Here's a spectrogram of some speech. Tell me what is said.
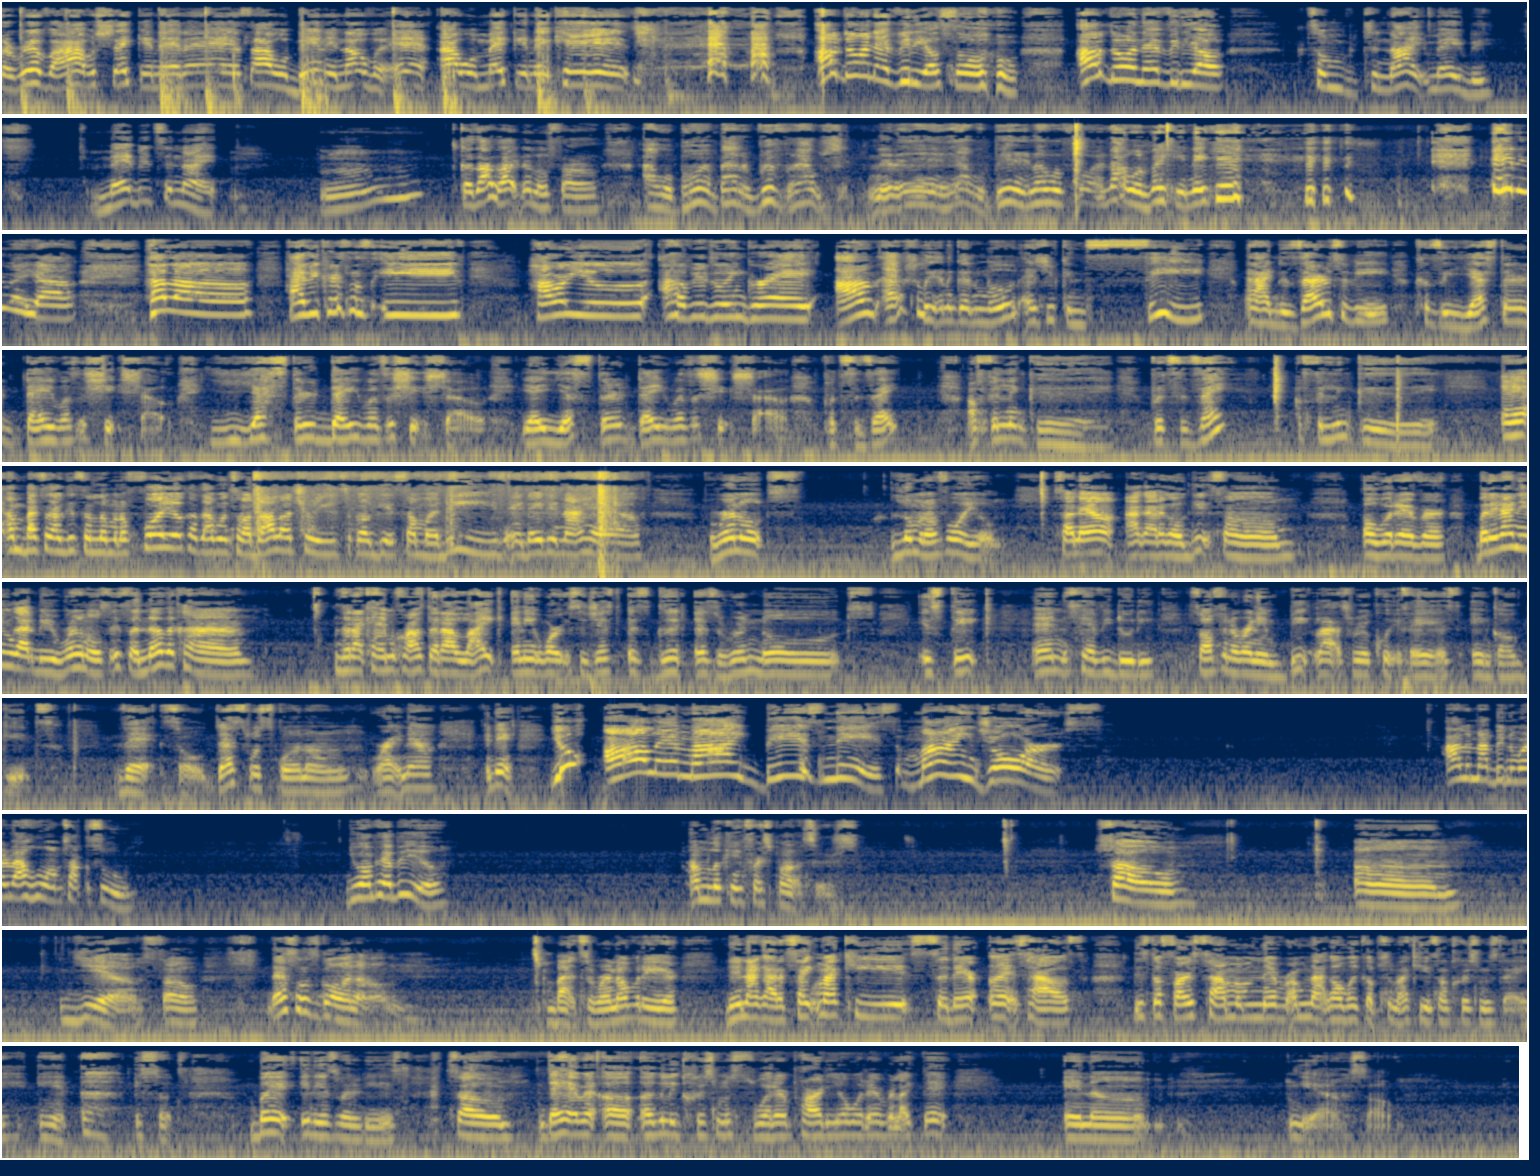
the river. I was shaking that ass. I was bending over and I was making it catch. I'm doing that video soon. I'm doing that video to, tonight, maybe. Maybe tonight. Mm-hmm. Cause I like that little song. I was born by the river. I was shaking that ass. I was bending over for and I was making it catch. anyway, y'all. Hello. Happy Christmas Eve. How are you? I hope you're doing great. I'm actually in a good mood, as you can see, and I deserve to be because yesterday was a shit show. Yesterday was a shit show. Yeah, yesterday was a shit show. But today, I'm feeling good. But today, I'm feeling good. And I'm about to go get some aluminum foil because I went to a Dollar Tree to go get some of these, and they did not have Reynolds aluminum foil. So now I gotta go get some or whatever. But it ain't even got to be Reynolds. It's another kind that I came across that I like and it works just as good as Reynolds. It's thick and it's heavy duty. So I'm finna run in big lots real quick fast and go get that. So that's what's going on right now. And then you all in my business. Mind yours. All in my business worried about who I'm talking to. You want pay a bill? I'm looking for sponsors. So, um, yeah, so that's what's going on. About to run over there. Then I gotta take my kids to their aunt's house. This is the first time I'm never, I'm not gonna wake up to my kids on Christmas Day. And uh, it sucks. But it is what it is. So they have an uh, ugly Christmas sweater party or whatever like that. And um, yeah, so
